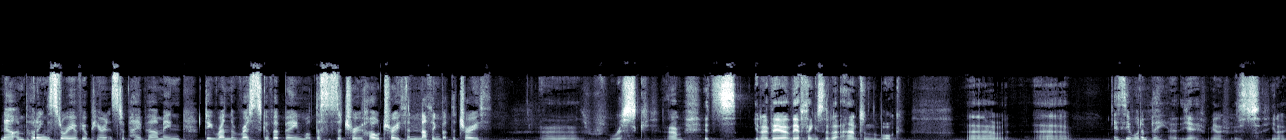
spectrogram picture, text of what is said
Now, in putting the story of your parents to paper, I mean, do you run the risk of it being, well, this is the true, whole truth and nothing but the truth? uh, risk. Um, it's you know there there are things that aren't in the book. Uh, uh, As there wouldn't be. uh, yeah, you know it's you know,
